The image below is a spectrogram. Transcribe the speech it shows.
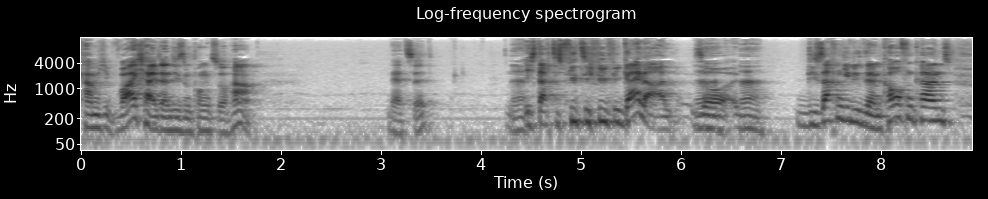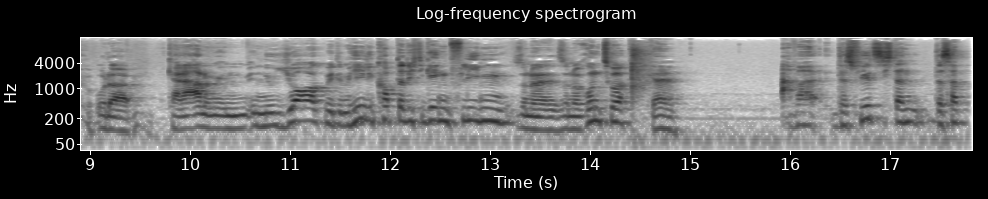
kam ich, war ich halt an diesem Punkt so, ha, that's it. Ja. Ich dachte, es fühlt sich viel, viel geiler an. So, Ja, ja. Die Sachen, die du dir dann kaufen kannst oder, keine Ahnung, in, in New York mit dem Helikopter durch die Gegend fliegen, so eine, so eine Rundtour. Geil. Aber das fühlt sich dann, das hat,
